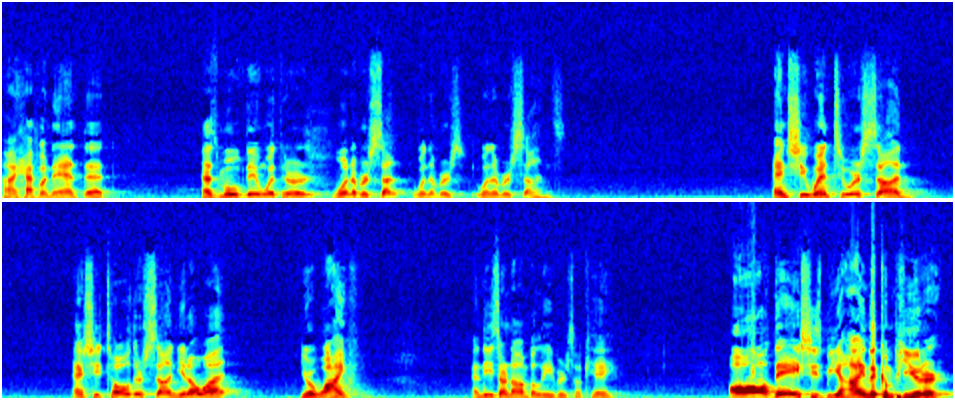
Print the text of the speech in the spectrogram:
I have an aunt that has moved in with her one of her son one of her one of her sons. And she went to her son and she told her son, "You know what? your wife, and these are non believers, okay? All day she's behind the computer.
